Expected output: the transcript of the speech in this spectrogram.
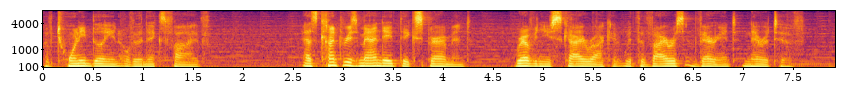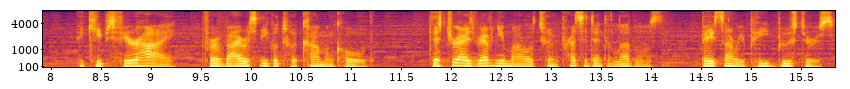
of 20 billion over the next 5. As countries mandate the experiment, revenues skyrocket with the virus variant narrative. It keeps fear high for a virus equal to a common cold. This drives revenue models to unprecedented levels based on repeat boosters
